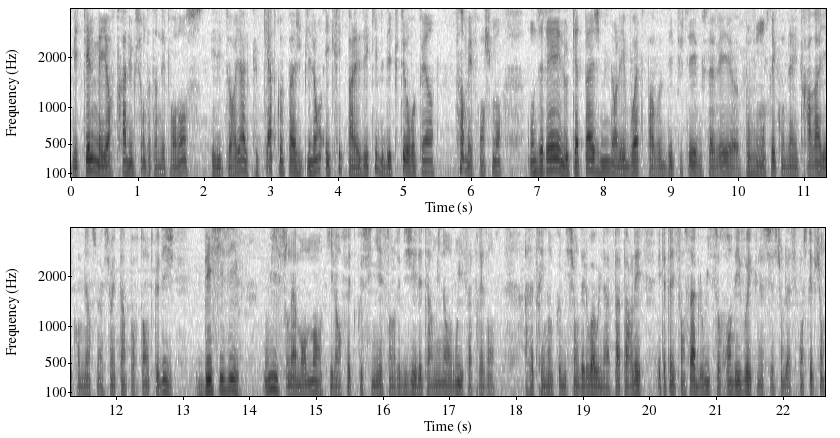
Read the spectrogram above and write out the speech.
Mais quelle meilleure traduction de cette indépendance éditoriale que quatre pages bilan écrites par les équipes des députés européens? Non mais franchement, on dirait le 4 pages mis dans les boîtes par votre député, vous savez, euh, pour vous montrer combien il travaille et combien son action est importante, que dis-je, décisive. Oui, son amendement qu'il a en fait co-signé sans le rédiger est déterminant. Oui, sa présence à cette réunion de commission des lois où il n'a pas parlé était indispensable. Oui, ce rendez-vous avec une association de la circonscription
